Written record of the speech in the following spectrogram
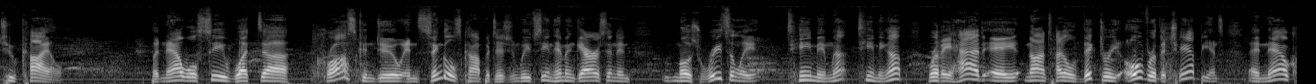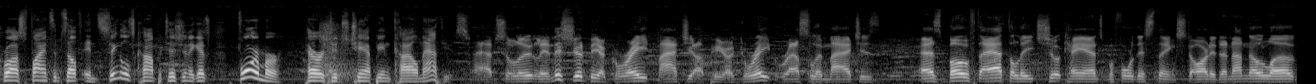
to Kyle. But now we'll see what uh, Kross can do in singles competition. We've seen him and Garrison, and most recently teaming up, teaming up where they had a non-title victory over the champions, and now Kross finds himself in singles competition against former Heritage champion Kyle Matthews. Absolutely, and this should be a great matchup here, a great wrestling match as, as both athletes shook hands before this thing started, and I know love.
